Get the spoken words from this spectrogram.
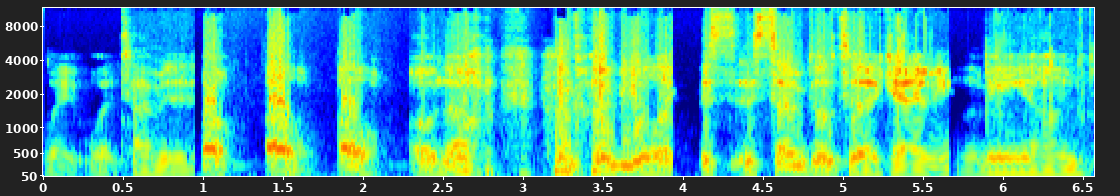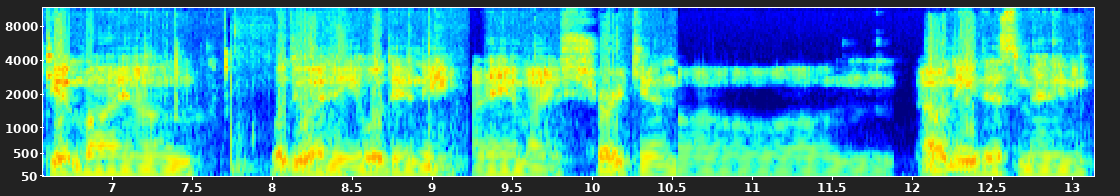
wait, what time is it? Oh, oh, oh, oh no. I'm gonna be late. It's, it's time to go to the academy. Let me, um, get my, um, what do I need? What do I need? I need my shuriken. Oh, um, I don't need this many.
